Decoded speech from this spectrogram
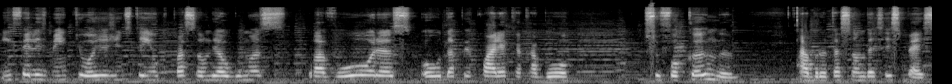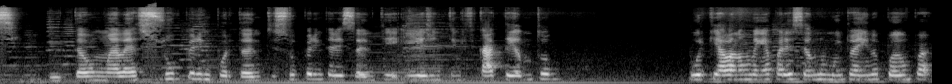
infelizmente hoje a gente tem ocupação de algumas lavouras ou da pecuária que acabou sufocando a brotação dessa espécie. Então ela é super importante, super interessante e a gente tem que ficar atento porque ela não vem aparecendo muito aí no Pampa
